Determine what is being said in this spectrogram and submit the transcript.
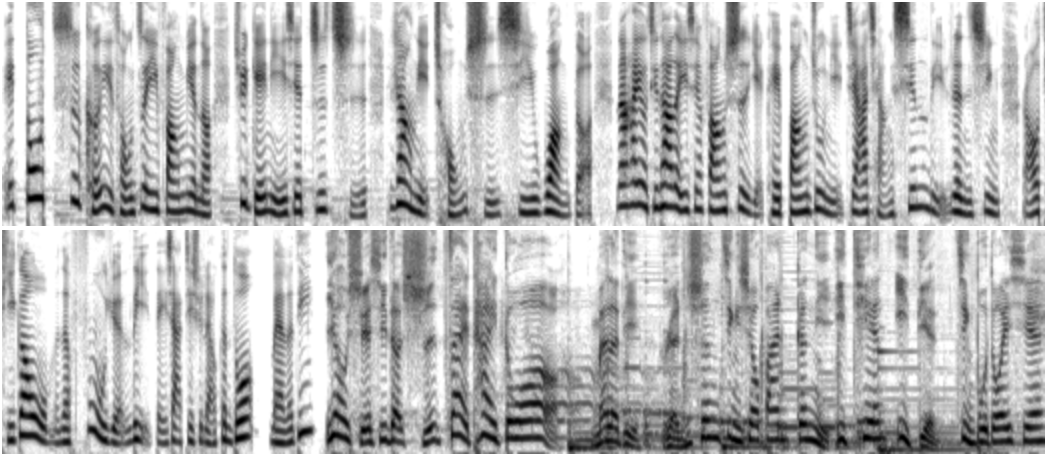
诶，都是可以从这一方面呢去给你一些支持，让你重拾希望的。那还有其他的一些方式，也可以帮助你加强心理韧性，然后提高我们的复原力。等一下继续聊更多。Melody 要学习的实在太多，Melody 人生进修班跟你一天一点进步多一些。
